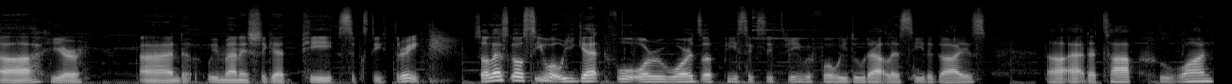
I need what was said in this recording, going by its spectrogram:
uh, here, and we managed to get P63. So let's go see what we get for our rewards of P63. Before we do that, let's see the guys uh, at the top who won.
